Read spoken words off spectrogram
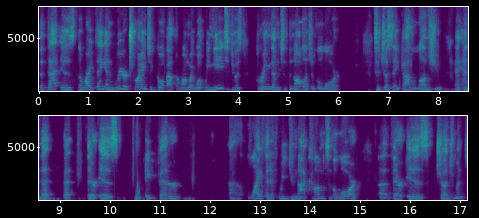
that that is the right thing, and we're trying to go about the wrong way. What we need to do is bring them to the knowledge of the Lord, to just say God loves you, and, and that that there is a better uh, life. That if we do not come to the Lord, uh, there is judgment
